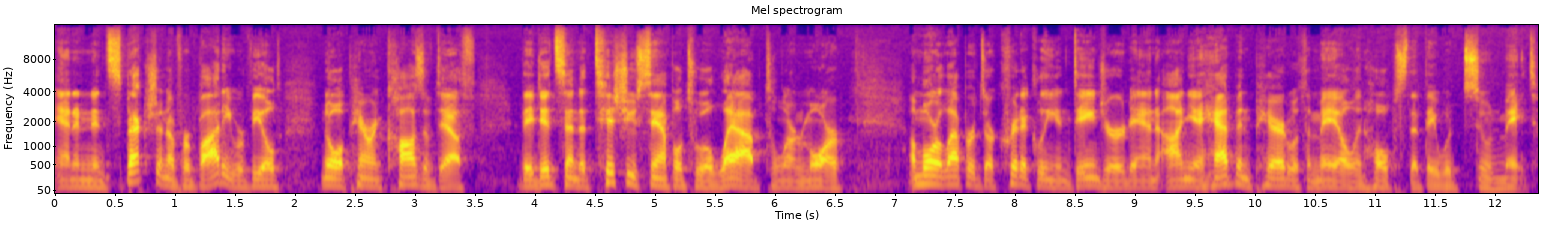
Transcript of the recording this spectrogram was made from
and an inspection of her body revealed no apparent cause of death. They did send a tissue sample to a lab to learn more. Amur leopards are critically endangered, and Anya had been paired with a male in hopes that they would soon mate.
